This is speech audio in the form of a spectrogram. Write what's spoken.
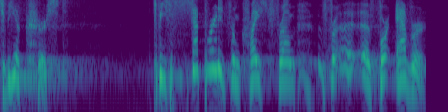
to be accursed, to be separated from Christ from, for, uh, forever,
